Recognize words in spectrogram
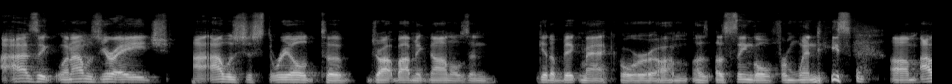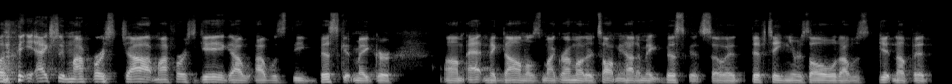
Isaac, when I was your age, I, I was just thrilled to drop by McDonald's and get a Big Mac or um, a, a, single from Wendy's. Um, I actually my first job, my first gig, I, I was the biscuit maker um, at McDonald's. My grandmother taught me how to make biscuits. So at 15 years old, I was getting up at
